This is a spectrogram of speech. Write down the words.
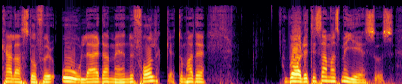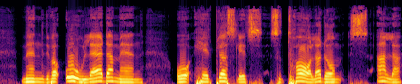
kallas då för olärda män ur folket. De hade varit tillsammans med Jesus men det var olärda män och helt plötsligt så talar de alla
